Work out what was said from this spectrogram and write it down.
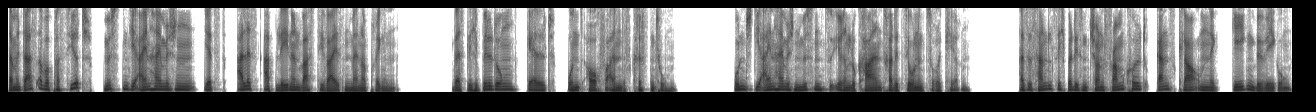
Damit das aber passiert, müssten die Einheimischen jetzt alles ablehnen, was die weisen Männer bringen. Westliche Bildung, Geld und auch vor allem das Christentum und die Einheimischen müssen zu ihren lokalen Traditionen zurückkehren. Also es handelt sich bei diesem John Frum-Kult ganz klar um eine Gegenbewegung,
